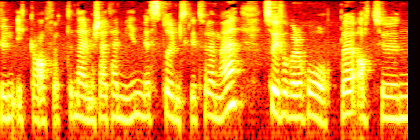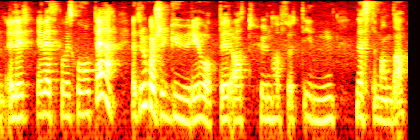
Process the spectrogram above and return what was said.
hun ikke har født. Det nærmer seg termin med stormskritt for henne, så vi får bare håpe at hun Eller jeg vet ikke hva vi skal håpe, jeg. Tror kanskje Guri håper at hun har født innen neste mandag.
